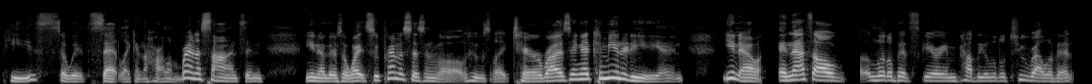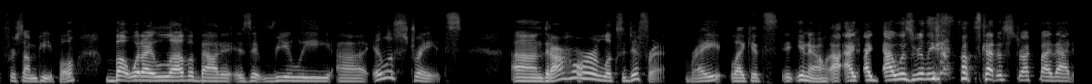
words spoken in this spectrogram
piece so it's set like in the Harlem Renaissance and you know there's a white supremacist involved who's like terrorizing a community and you know and that's all a little bit scary and probably a little too relevant for some people but what I love about it is it really uh illustrates um that our horror looks different right like it's you know I I I was really I was kind of struck by that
